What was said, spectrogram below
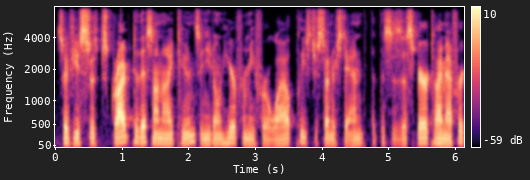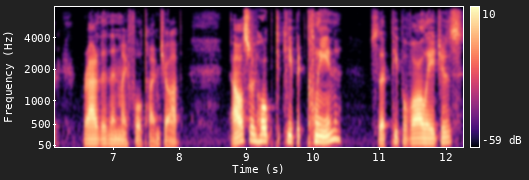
So if you subscribe to this on iTunes and you don't hear from me for a while, please just understand that this is a spare time effort rather than my full time job. I also hope to keep it clean so that people of all ages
